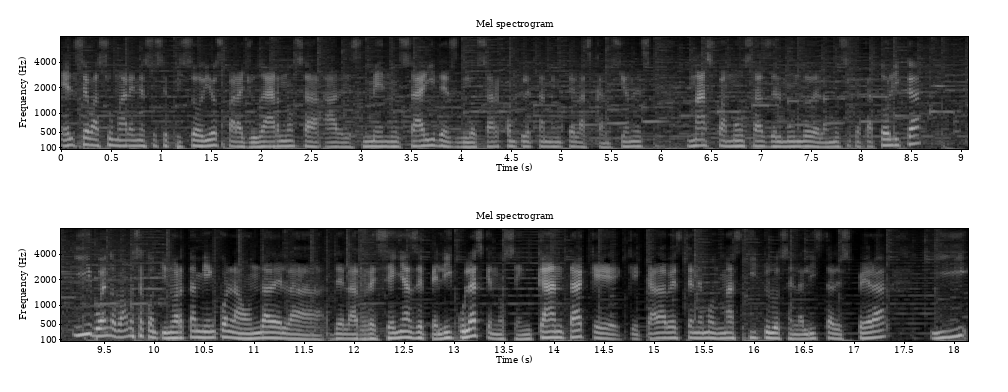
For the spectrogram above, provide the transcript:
él se va a sumar en esos episodios para ayudarnos a, a desmenuzar y desglosar completamente las canciones más famosas del mundo de la música católica. Y bueno, vamos a continuar también con la onda de, la, de las reseñas de películas, que nos encanta, que, que cada vez tenemos más títulos en la lista de espera y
